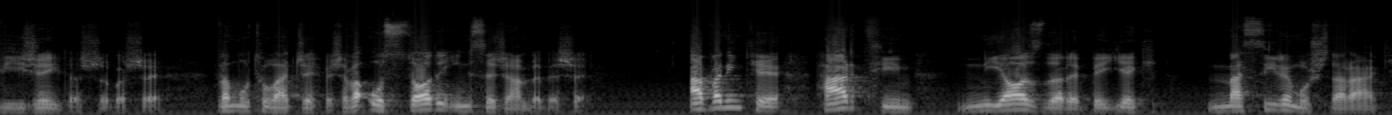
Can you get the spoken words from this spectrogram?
ویژه‌ای داشته باشه و متوجه بشه و استاد این سه جنبه بشه. اول اینکه هر تیم نیاز داره به یک مسیر مشترک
